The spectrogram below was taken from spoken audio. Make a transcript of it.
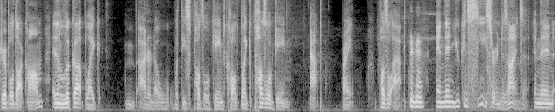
dribbble.com, and then look up like I don't know what these puzzle games called, like puzzle game app, right? Puzzle app. Mm-hmm. And then you can see certain designs. And then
